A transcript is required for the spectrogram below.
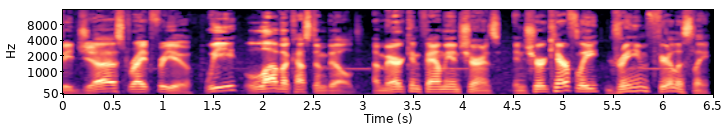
be just right for you. We love a custom build. American Family Insurance. Insure carefully, dream fearlessly.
